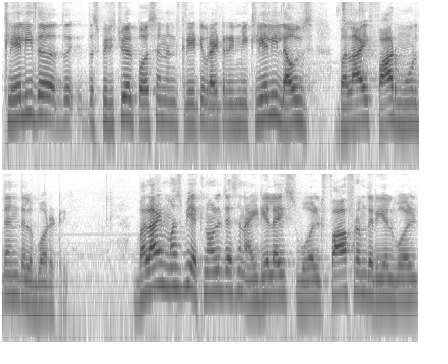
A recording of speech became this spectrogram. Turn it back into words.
clearly the, the, the spiritual person and creative writer in me clearly loves Balai far more than the laboratory. Balai must be acknowledged as an idealized world far from the real world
